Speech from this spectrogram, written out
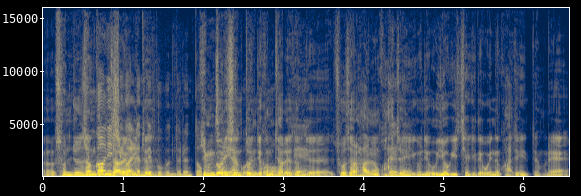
어, 손준성 김건희 검사를 관련된 비롯해- 부분들은 또 김건희 씨는 또 이제. 검찰에서 예. 이제 조사를 하는 과정이고 이제 의혹이 제기되고 있는 과정이기 때문에 에,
